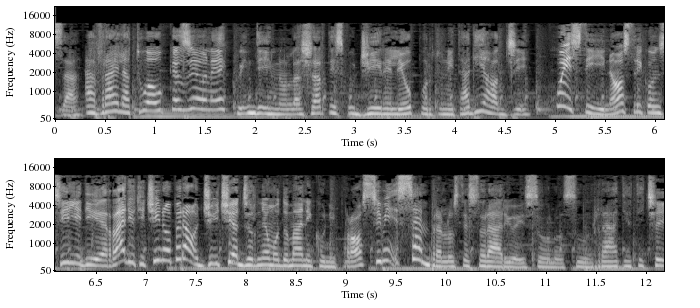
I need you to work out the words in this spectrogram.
interessa, avrai la tua occasione, quindi non lasciarti sfuggire le opportunità di oggi. Questi i nostri consigli di Radio Ticino per oggi. Ci aggiorniamo domani con i prossimi, sempre allo stesso orario e solo su Radio Ticino.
